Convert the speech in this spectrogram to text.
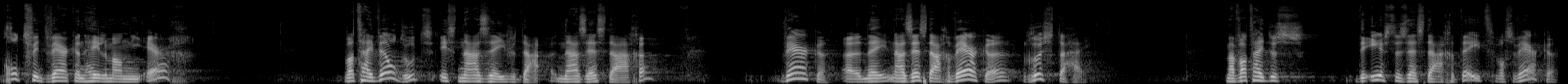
God vindt werken helemaal niet erg. Wat hij wel doet, is na, na zes dagen werken. Uh, nee, na zes dagen werken, rustte hij. Maar wat hij dus de eerste zes dagen deed, was werken.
